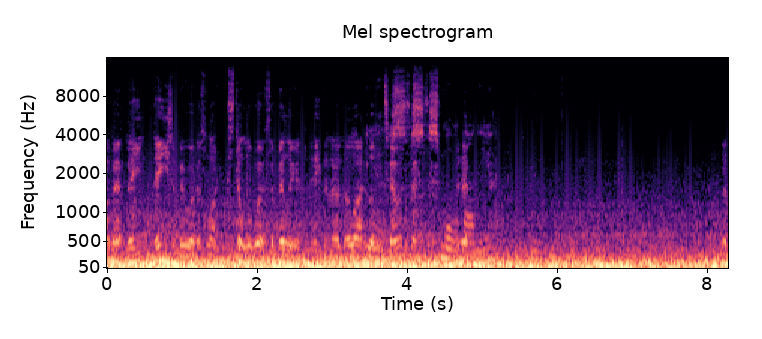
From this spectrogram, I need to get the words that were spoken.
I bet the, these will be worth like still are worth a million, even though they're like little Yes, town s- centres. small Yeah. one, yeah. The,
